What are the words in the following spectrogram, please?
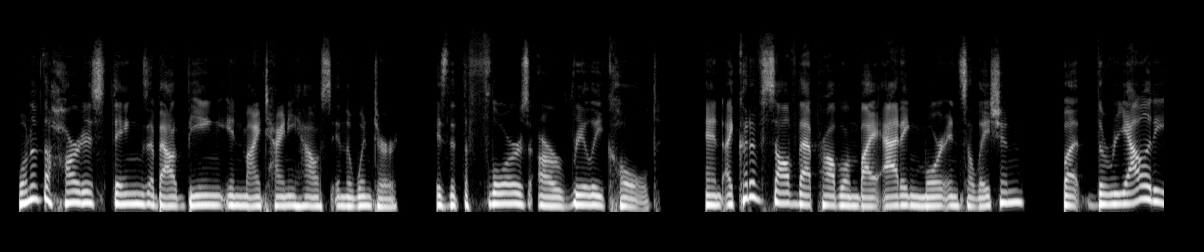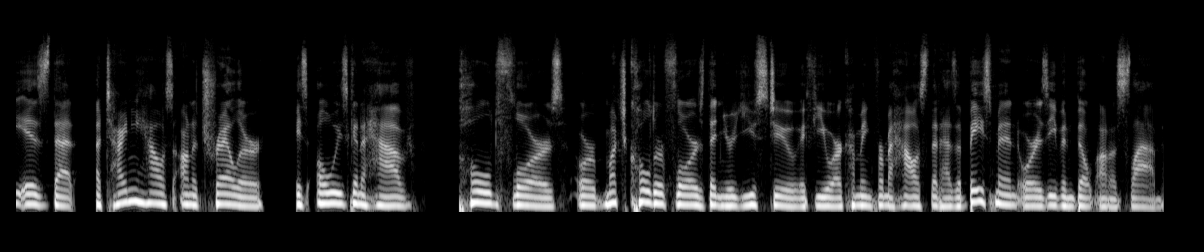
One of the hardest things about being in my tiny house in the winter is that the floors are really cold. And I could have solved that problem by adding more insulation, but the reality is that a tiny house on a trailer is always going to have cold floors or much colder floors than you're used to if you are coming from a house that has a basement or is even built on a slab.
